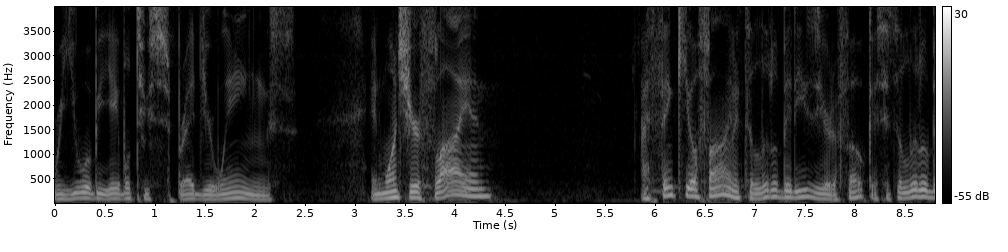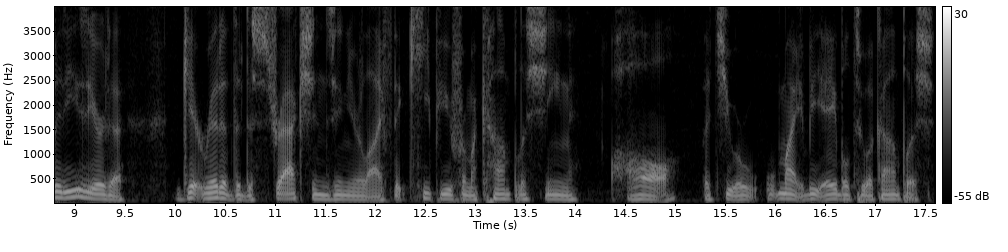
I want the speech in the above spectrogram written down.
where you will be able to spread your wings. And once you're flying, I think you'll find it's a little bit easier to focus. It's a little bit easier to get rid of the distractions in your life that keep you from accomplishing all that you might be able to accomplish.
